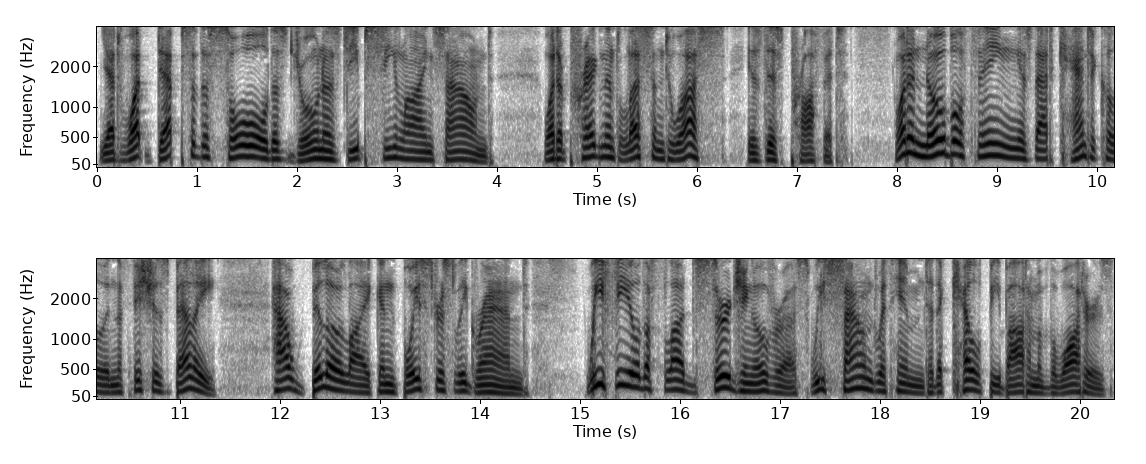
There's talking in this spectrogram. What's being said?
Yet what depths of the soul does Jonah's deep sea line sound! What a pregnant lesson to us is this prophet! What a noble thing is that canticle in the fish's belly! How billow like and boisterously grand! We feel the flood surging over us; we sound with him to the kelpy bottom of the waters;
